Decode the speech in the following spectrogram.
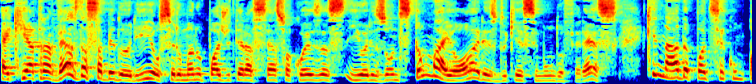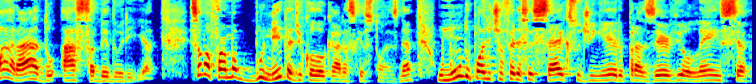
é que através da sabedoria o ser humano pode ter acesso a coisas e horizontes tão maiores do que esse mundo oferece que nada pode ser comparado à sabedoria. Isso é uma forma bonita de colocar as questões, né? O mundo pode te oferecer sexo, dinheiro, prazer, violência,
